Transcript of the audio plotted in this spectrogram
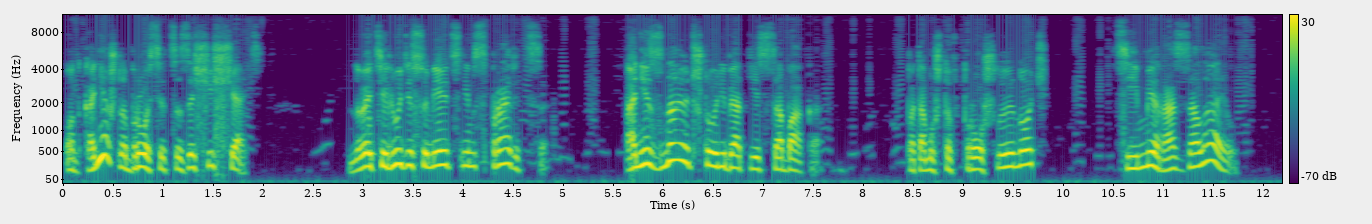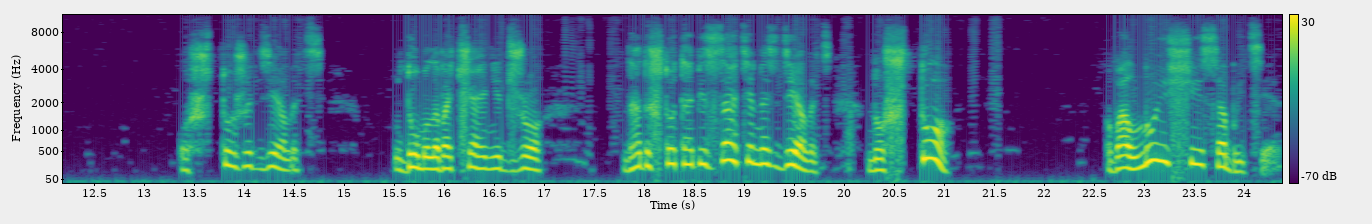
Он, конечно, бросится защищать, но эти люди сумеют с ним справиться. Они знают, что у ребят есть собака, потому что в прошлую ночь Тимми раз залаял. «О, что же делать?» — думала в отчаянии Джо. «Надо что-то обязательно сделать. Но что?» Волнующие события.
